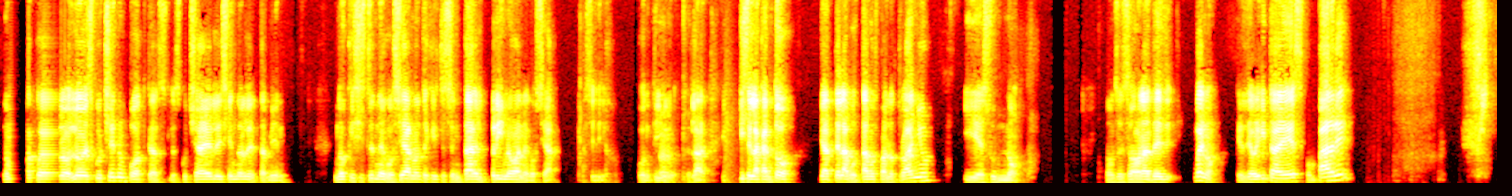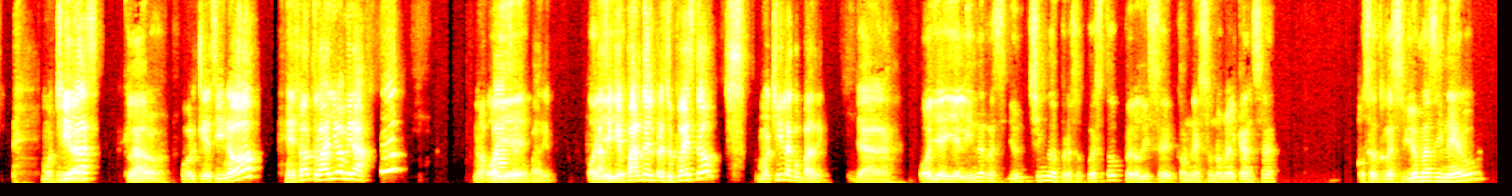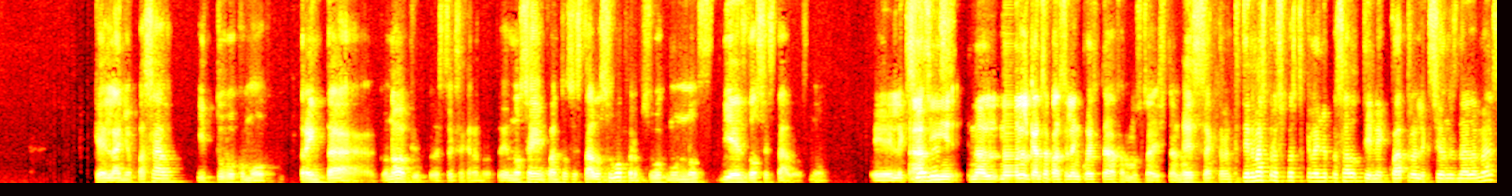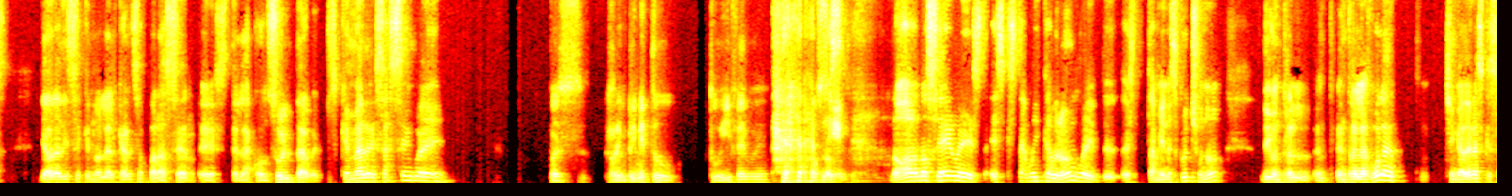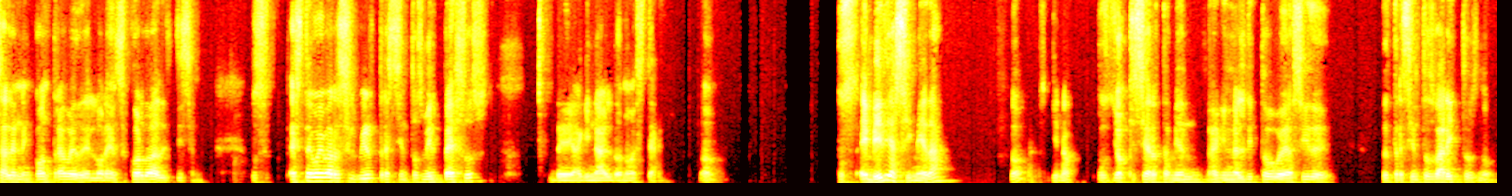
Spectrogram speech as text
No me acuerdo, lo escuché en un podcast, lo escuché a él diciéndole también, no quisiste negociar, no te quisiste sentar, el PRI no va a negociar, así dijo, contigo. Ah, ok. La- y se la cantó, ya te la votamos para el otro año y es un no. Entonces ahora, desde- bueno, desde ahorita es, compadre, mochilas, Claro. porque si no, El otro año, mira, no pasa, compadre. Así que parte del presupuesto, mochila, compadre. Ya. Oye, y el INE recibió un chingo de presupuesto, pero dice, con eso no me alcanza. O sea, recibió más dinero que el año pasado y tuvo como 30, no, estoy exagerando, eh, no sé en cuántos estados hubo, pero pues hubo como unos 10, 12 estados, ¿no? Eh, elecciones. Ah, sí, no, no le alcanza para hacer la encuesta famosa esta, ¿no? Exactamente, tiene más presupuesto que el año pasado, tiene cuatro elecciones nada más, y ahora dice que no le alcanza para hacer este, la consulta, güey. Pues, ¿qué madres hacen, güey? Pues reimprime tu, tu IFE, güey. No, sé. no, no sé, güey. Es, que está muy cabrón, güey. también escucho, ¿no? Digo, entre, entre las bolas de chingaderas que salen en contra, güey, de Lorenzo Córdoba, dicen, pues este güey va a recibir 300 mil pesos de aguinaldo, ¿no? Este año, ¿no? Pues envidia si me da, ¿no? Y no, pues yo quisiera también aguinaldito, güey, así de, de 300 varitos, ¿no?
